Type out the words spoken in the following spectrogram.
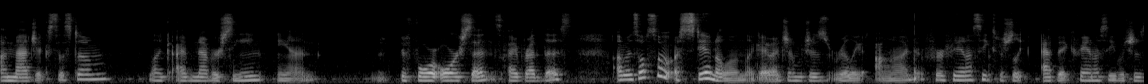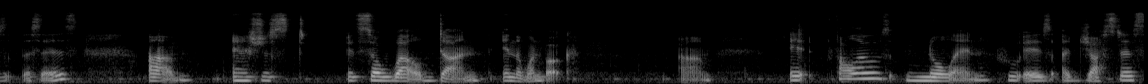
a magic system like I've never seen and before or since I've read this. Um, it's also a standalone, like I mentioned, which is really odd for fantasy, especially epic fantasy, which is this is. Um, and it's just it's so well done in the one book. Um, it follows Nolan, who is a justice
